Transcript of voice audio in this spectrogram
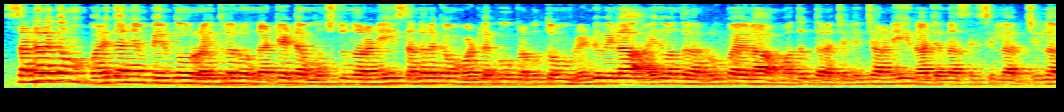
సన్నరకం వరిధాన్యం పేరుతో రైతులను నట్టేట ముంచుతున్నారని సన్నరకం వడ్లకు ప్రభుత్వం రెండు వేల ఐదు వందల రూపాయల మద్దతు ధర చెల్లించాలని రాజన్న సిరిసిల్ల జిల్లా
